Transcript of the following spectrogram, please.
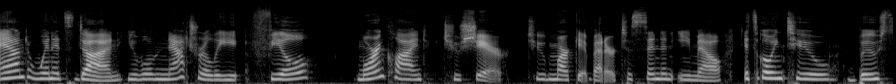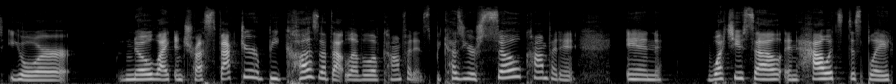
and when it's done, you will naturally feel more inclined to share, to market better, to send an email. It's going to boost your know, like, and trust factor because of that level of confidence, because you're so confident in what you sell and how it's displayed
